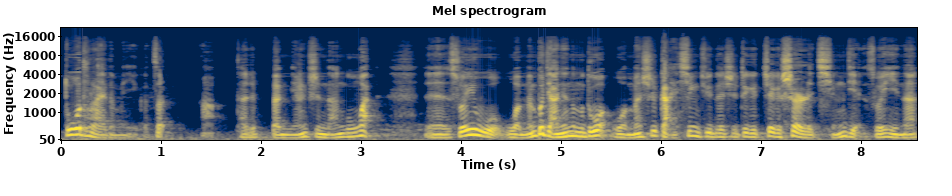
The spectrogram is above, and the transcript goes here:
多出来这么一个字儿啊。他的本名是南宫万，呃，所以我我们不讲究那么多，我们是感兴趣的是这个这个事儿的情节，所以呢，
